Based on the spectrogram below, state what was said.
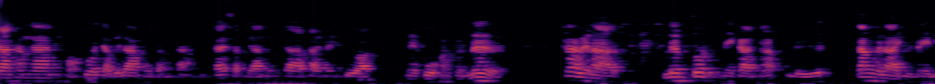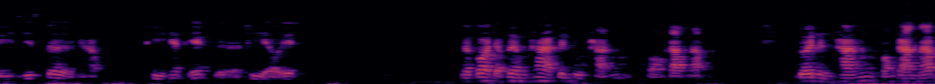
การทำงานของตัวจับเวลาโหมดต่างๆใช้สัญญาณนาฬิกาภายในตัวไมโครคอนโทรลเลอร์ค่าเวลาเริ่มต้นในการนับ หรือตั้งเวลาอยู่ในรีจิสเตอร์นะครับ THX หรือ TLX แล้วก็จะเพิ่มค่าขึ้นทุกครั้งของการนับ โดยหนึ่งครั้งของการนับ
